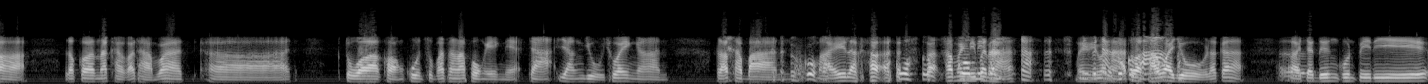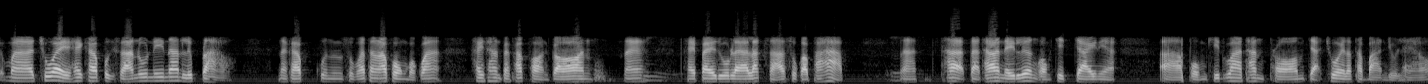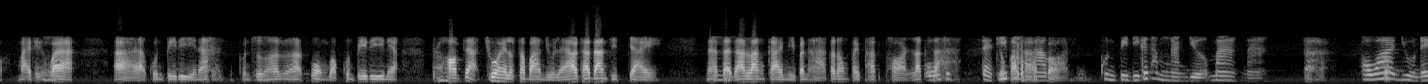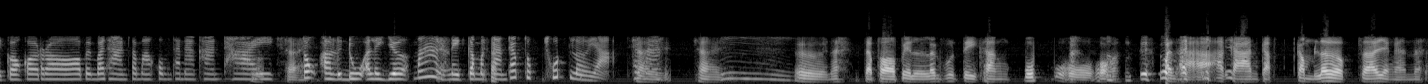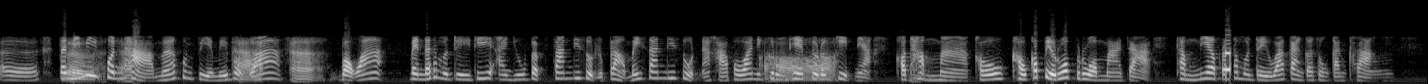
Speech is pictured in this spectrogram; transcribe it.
แล้วก็นักข่าวก็ถามว่าเอ่อตัวของคุณสุพัฒนพงศ์เองเนี่ย จะยังอยู่ช่วยงานรัฐบาลกลัวไหมแล้วก็กลัวเขาไม่มีปัญหา ไม่มีปัญหาสุขตัวภพเขาว่าอยู่แล้วก็เอเอ่อจะดึงคุณปรีดีมาช่วยให้คำปรึกษานู่นนี่นั่นหรือเปล่านะครับ คุณสุพัฒนพงศ์บอกว่าให้ท่านไปพักผ่อนก่อนนะอืมให้ไปดูแลรักษาสุขภาพ นะถ้าแต่ถ้าในเรื่องของจิตใจเนี่ยอ่าผมคิดว่าท่านพร้อมจะช่วยรัฐบาลอยู่แล้ว หมายถึงว่าอ่าคุณปรีดีนะคุณสุนทรพงศ์บอกคุณปรีดีเนี่ย พร้อมจะช่วยรัฐบาลอยู่แล้ว ถ้าด้านจิตใจนะแต่ด้านร่างกายมีปัญหาก็ต้องไปพักผ่อนรักโอ้ษาแต่สุที่ขผ่านภาพมาก่อนคุณปีดีก็ทำงานเยอะมากนะอ่าเพราะว่าอยู่ในกกรเป็นประธานสมาคมธนาคารไทยใช่ต้องอะไรดูอะไรเยอะมากในกรรมการแทบทุกชุดเลยอะ ใช่ใช่ไหมใช่อืม เออนะแต่พอเป็นรัฐมนตรีคลังปุ๊บโอ้โหปัญหาอาการกับกำเริบซะอย่างนั้นนะเออแต่นี้เออมีคนถามนะคุณปียมิตรบอกว่าอ่าบอกว่าเป็นรัฐมนตรีที่อายุแบบสั้นที่สุดหรือเปล่าไม่สั้นที่สุดนะคะ เพราะว่าในกรุงเทพอ๋อธุรกิจเนี่ยเขาทำมาเขาเขาก็ไปรวบรวมมาจากทำเนียบรัฐมนตรีว่าการกระทรวงการคลัง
